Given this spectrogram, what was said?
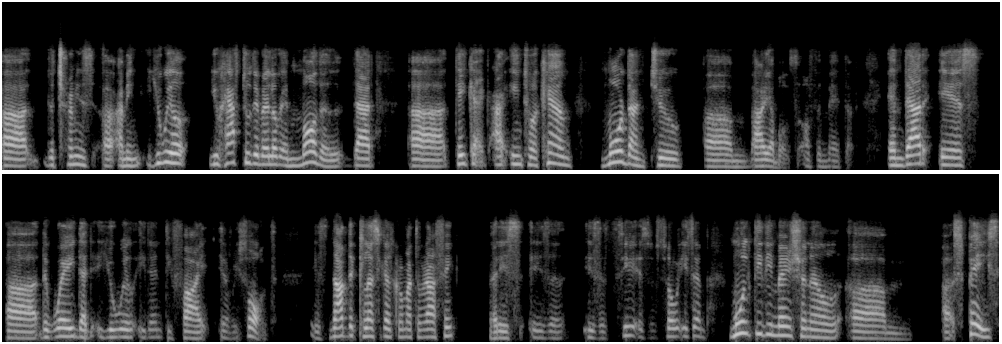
uh, determines. Uh, I mean, you will you have to develop a model that uh, take into account more than two um, variables of the method, and that is uh, the way that you will identify a result. It's not the classical chromatographic, but is is a is a is, so it's a multidimensional um, uh, space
